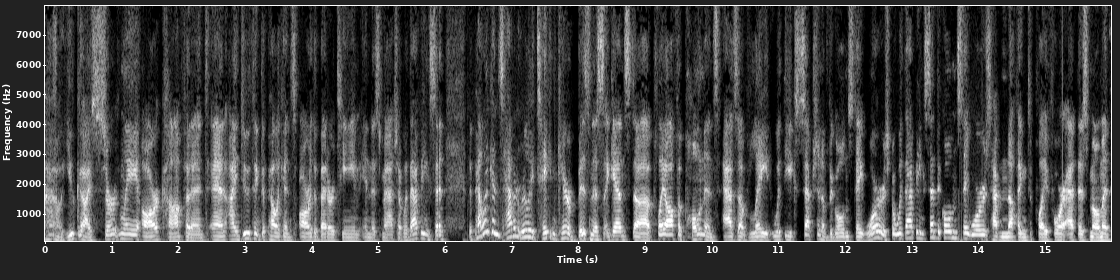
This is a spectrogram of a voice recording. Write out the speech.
Wow, you guys certainly are confident. And I do think the Pelicans are the better team in this matchup. With that being said, the Pelicans haven't really taken care of business against uh, playoff opponents as of late, with the exception of the Golden State Warriors. But with that being said, the Golden State Warriors have nothing to play for at this moment.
